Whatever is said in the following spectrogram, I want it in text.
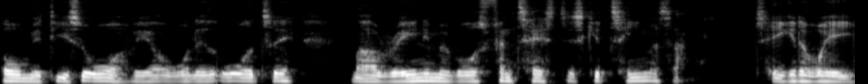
Og med disse ord vil jeg overlade ordet til Mara Rainey med vores fantastiske temasang. Take it away.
